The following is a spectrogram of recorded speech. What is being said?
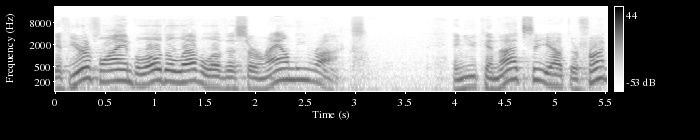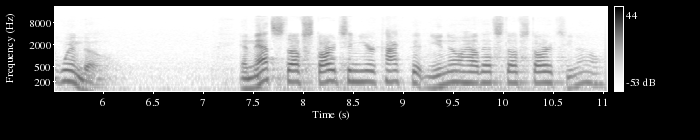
If you're flying below the level of the surrounding rocks and you cannot see out the front window, and that stuff starts in your cockpit, and you know how that stuff starts, you know.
